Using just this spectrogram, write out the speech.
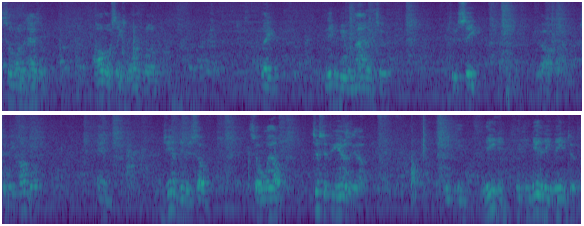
someone that has a, all those things going for them, they need to be reminded to, to seek, uh, to be humble. And Jim did it so, so well just a few years ago. He, he needed, he, he knew that he needed to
